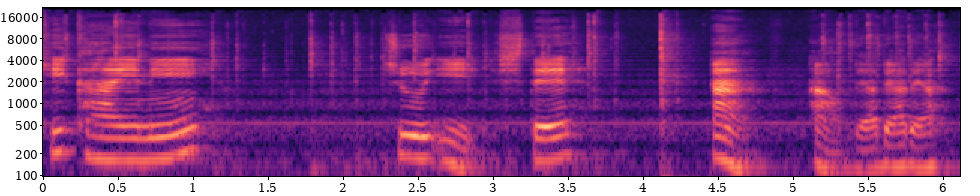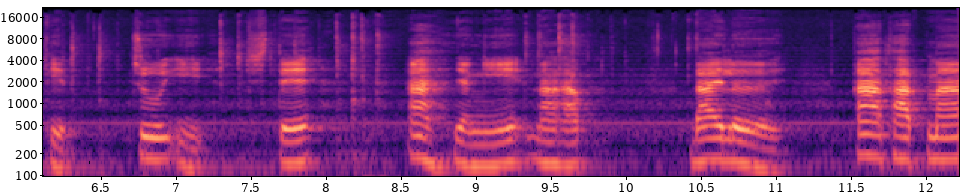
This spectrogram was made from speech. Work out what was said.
機械に注意してอ่ะอ้าว เดี๋ยวเดี๋ยวเดี๋ยวผิด注意してอ่ะ อย่างนี้นะครับ ได้เลย อ่ะ ถัดมา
